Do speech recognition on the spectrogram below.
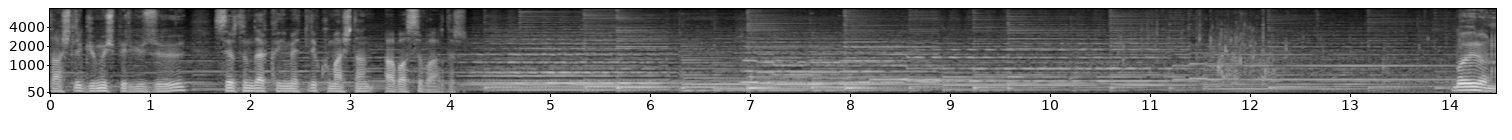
Taşlı gümüş bir yüzüğü, sırtında kıymetli kumaştan abası vardır.'' Buyurun.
